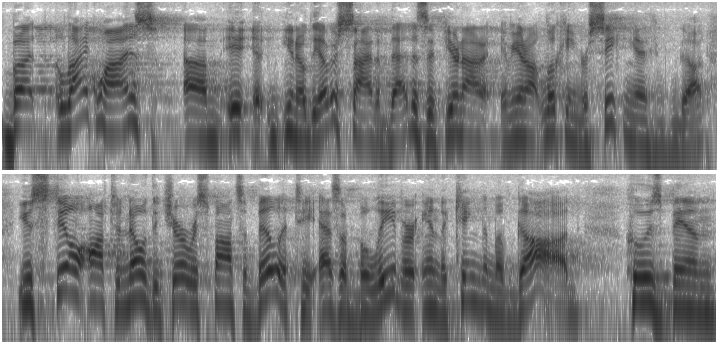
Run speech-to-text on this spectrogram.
But likewise, um, it, you know, the other side of that is if you're, not, if you're not looking or seeking anything from God, you still ought to know that your responsibility as a believer in the kingdom of God who's been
